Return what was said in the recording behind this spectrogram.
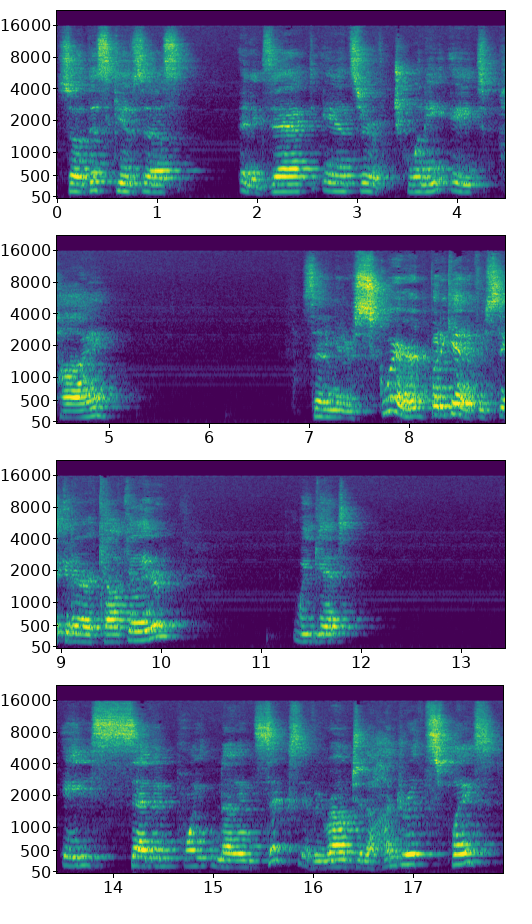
So this gives us an exact answer of 28 pi centimeters squared. But again, if we stick it in our calculator, we get 87.96. If we round to the hundredths place,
